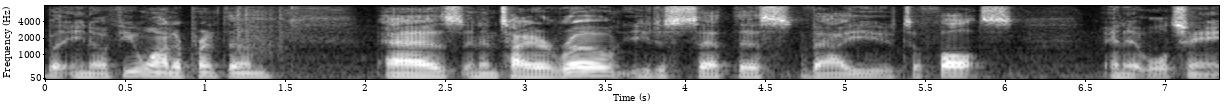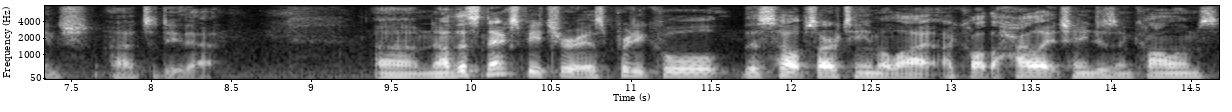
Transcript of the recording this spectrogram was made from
But you know, if you want to print them as an entire row, you just set this value to false and it will change uh, to do that. Um, now this next feature is pretty cool. This helps our team a lot. I call it the highlight changes in columns.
